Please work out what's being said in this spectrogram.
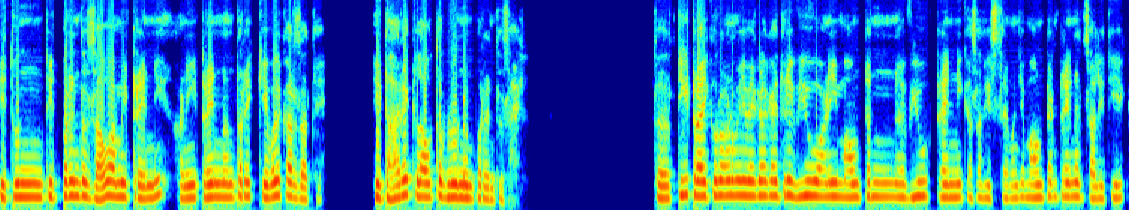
तिथून तिथपर्यंत जाऊ आम्ही ट्रेननी आणि ट्रेन नंतर एक केबल कार जाते. ती डायरेक्ट लावतं ब्रुननपर्यंत जाईल. तर ती ट्राय करू आणि म्हणजे वेगळं काहीतरी व्ह्यू आणि माउंटन व्ह्यू ट्रेननी कसा दिसतंय म्हणजे माउंटन ट्रेनच झाली ती एक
